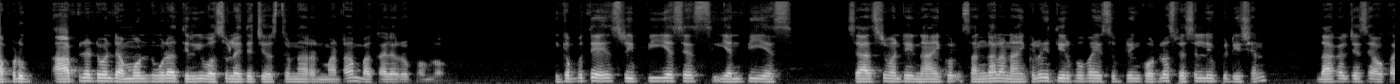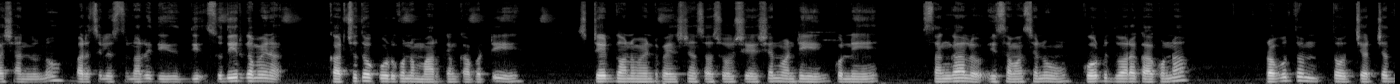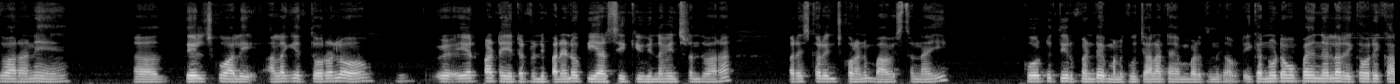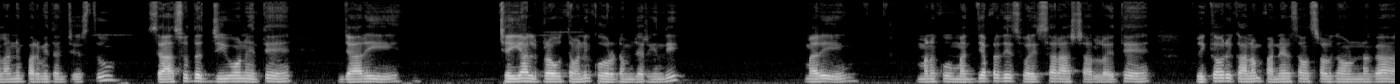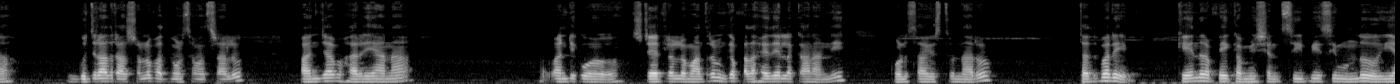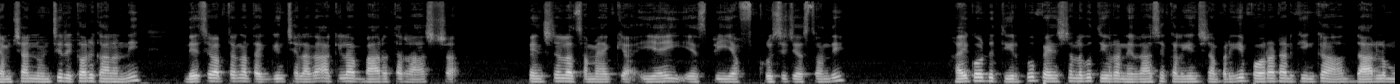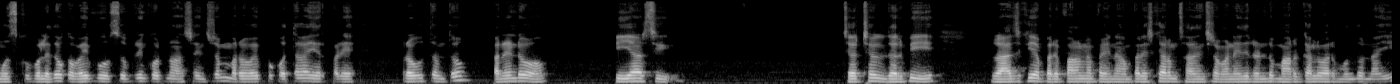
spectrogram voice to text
అప్పుడు ఆపినటువంటి అమౌంట్‌ని కూడా తిరిగి వసూలు అయితే చేస్తున్నారనమాట బకాయిల రూపంలో. ఇకపోతే శ్రీ పీఎస్ఎస్, ఎన్పిఎస్ శాస్త్రి వంటి నాయకులు సంఘాల నాయకులు ఈ తీర్పుపై సుప్రీం కోర్టులో స్పెషల్ లీవ్ పిటిషన్ దాఖలు చేసే అవకాశాలను పరిశీలిస్తున్నారు. ఇది సుదీర్ఘమైన ఖర్చుతో కూడుకున్న మార్గం కాబట్టి స్టేట్ గవర్నమెంట్ పెన్షనర్స్ అసోసియేషన్ వంటి కొన్ని సంఘాలు ఈ సమస్యను కోర్టు ద్వారా కాకుండా ప్రభుత్వంతో చర్చ ద్వారానే తేల్చుకోవాలి. అలాగే త్వరలో ఏర్పాటయ్యేటటువంటి 12వ పీఆర్సీకి విన్నవించడం ద్వారా పరిష్కరించుకోవాలని భావిస్తున్నాయి. కోర్టు తీర్పు అంటే మనకు చాలా టైం పడుతుంది కాబట్టి ఇక నూట ముప్పై నెలల రికవరీ కాలాన్ని పరిమితం చేస్తూ శాశ్వత జీవోనైతే జారీ చేయాలి ప్రభుత్వం అని కోరటం జరిగింది మరి మనకు మధ్యప్రదేశ్ ఒరిస్సా రాష్ట్రాల్లో అయితే రికవరీ కాలం పన్నెండు సంవత్సరాలుగా ఉండగా గుజరాత్ రాష్ట్రంలో పదమూడు సంవత్సరాలు పంజాబ్ హర్యానా వంటి స్టేట్లలో మాత్రం ఇంకా పదహైదేళ్ళ కాలాన్ని కొనసాగిస్తున్నారు. తదుపరి కేంద్ర పే కమిషన్ సిపిసి ముందు ఈ అంశాన్ని ఉంచి రికవరీ కాలాన్ని దేశవ్యాప్తంగా తగ్గించేలాగా అఖిల భారత రాష్ట్ర పెన్షనర్ల సమాఖ్య ఏఐఎస్పిఎఫ్ కృషి చేస్తోంది. హైకోర్టు తీర్పు పెన్షనర్లకు తీవ్ర నిరాశ కలిగించినప్పటికీ పోరాటానికి ఇంకా దారులు మూసుకుపోలేదు. ఒకవైపు సుప్రీంకోర్టును ఆశ్రయించడం మరోవైపు కొత్తగా ఏర్పడే ప్రభుత్వంతో పన్నెండవ పిఆర్సి చర్చలు జరిపి రాజకీయ పరిపాలనపైన పరిష్కారం సాధించడం అనేది రెండు మార్గాలు వారి ముందున్నాయి.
